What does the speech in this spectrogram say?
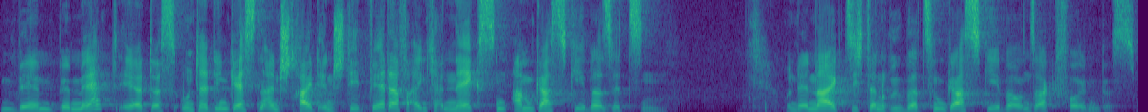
bemerkt er, dass unter den Gästen ein Streit entsteht. Wer darf eigentlich am nächsten am Gastgeber sitzen? Und er neigt sich dann rüber zum Gastgeber und sagt folgendes.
